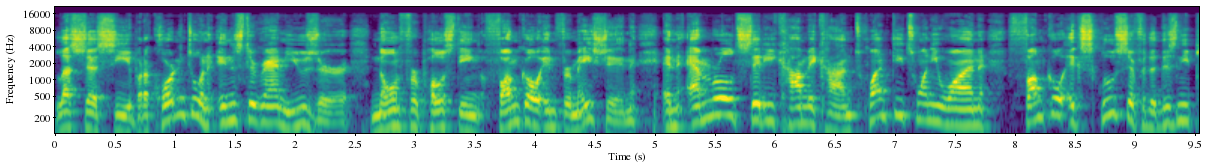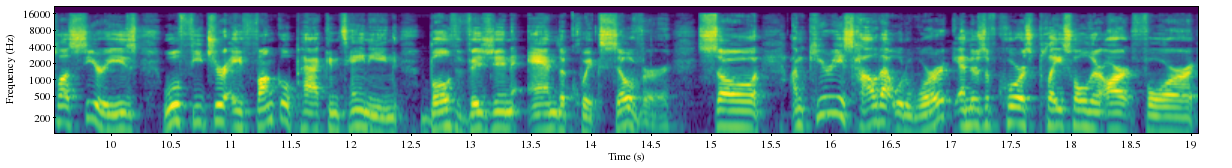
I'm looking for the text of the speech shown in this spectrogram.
Let's just see. But according to an Instagram user known for posting Funko information, an Emerald City Comic Con 2021 Funko exclusive for the Disney Plus series will feature a Funko pack containing both Vision and the Quicksilver. So I'm curious how that would work, and there's of course placeholder art for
